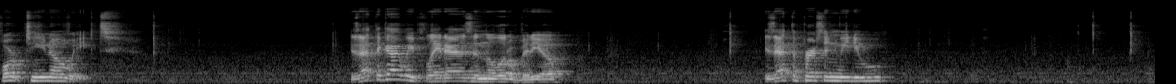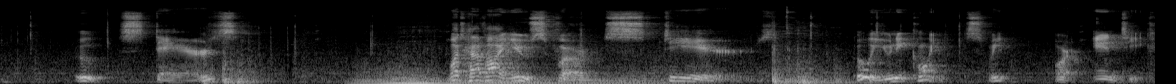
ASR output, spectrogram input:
1408. Is that the guy we played as in the little video? Is that the person we do? Ooh, stairs. What have I used for stairs? Ooh, a unique coin. Sweet. Or antique.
